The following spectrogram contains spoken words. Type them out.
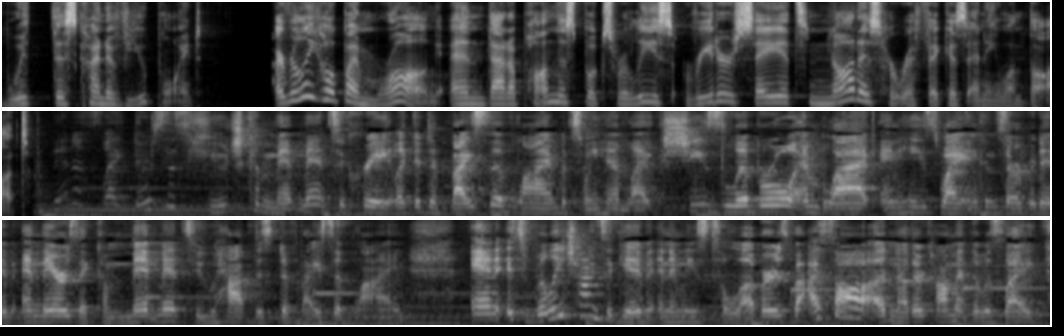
with this kind of viewpoint. I really hope I'm wrong and that upon this book's release, readers say it's not as horrific as anyone thought. Then it's like there's this huge commitment to create like a divisive line between him. Like she's liberal and black and he's white and conservative, and there's a commitment to have this divisive line. And it's really trying to give enemies to lovers. But I saw another comment that was like,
